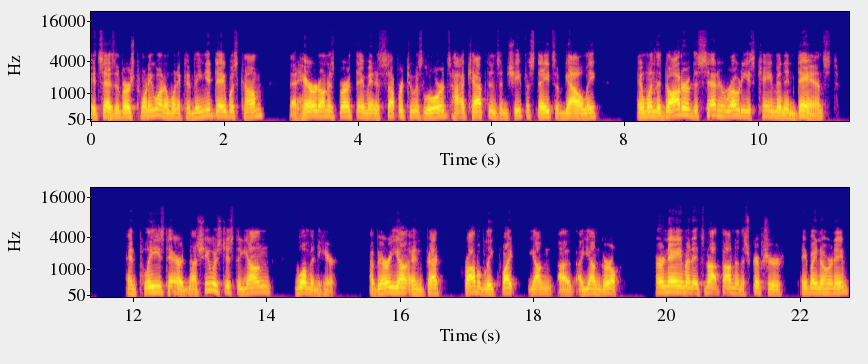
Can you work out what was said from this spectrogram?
It says in verse 21 And when a convenient day was come, that Herod on his birthday made a supper to his lords, high captains, and chief estates of Galilee. And when the daughter of the said Herodias came in and danced and pleased Herod. Now, she was just a young woman here, a very young, in fact, probably quite young, uh, a young girl. Her name, and it's not found in the scripture. Anybody know her name?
